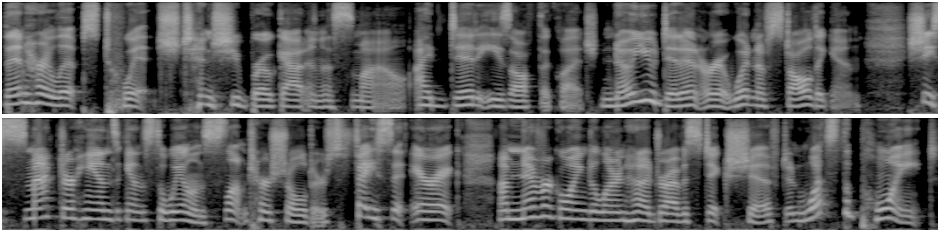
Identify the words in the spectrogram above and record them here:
Then her lips twitched and she broke out in a smile. I did ease off the clutch. No, you didn't, or it wouldn't have stalled again. She smacked her hands against the wheel and slumped her shoulders. Face it, Eric, I'm never going to learn how to drive a stick shift. And what's the point?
